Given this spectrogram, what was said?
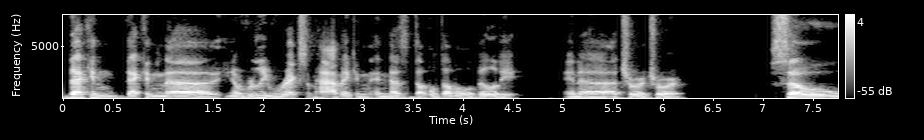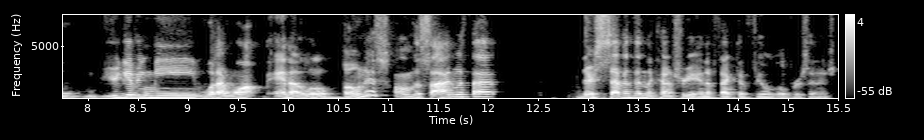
that can that can uh, you know really wreak some havoc and, and has double double ability and uh, Achor Achor. So you're giving me what I want and a little bonus on the side with that. They're seventh in the country in effective field goal percentage.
